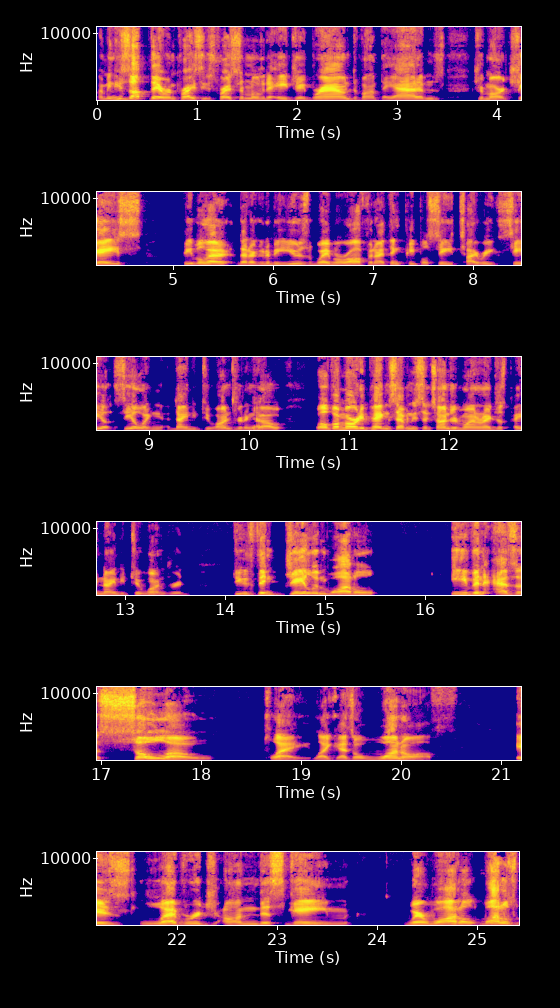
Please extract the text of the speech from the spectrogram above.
I mean, he's up there in price. He's priced similarly to AJ Brown, Davante Adams, Ja'Marr Chase. People that are, that are going to be used way more often. I think people see Tyreek ceiling at ninety two hundred and yeah. go, "Well, if I'm already paying seventy six hundred, why don't I just pay ninety two hundred? Do you think Jaylen Waddle, even as a solo play, like as a one off, is leverage on this game where Waddle Waddle's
